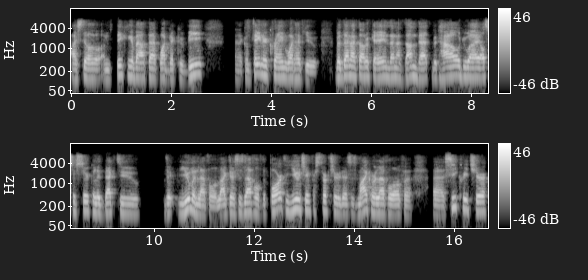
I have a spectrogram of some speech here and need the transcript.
I still am thinking about that, what that could be, a container crane, what have you. But then I thought, okay, and then I've done that, but how do I also circle it back to the human level? Like there's this level of the port, a huge infrastructure, there's this micro level of a, a sea creature,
